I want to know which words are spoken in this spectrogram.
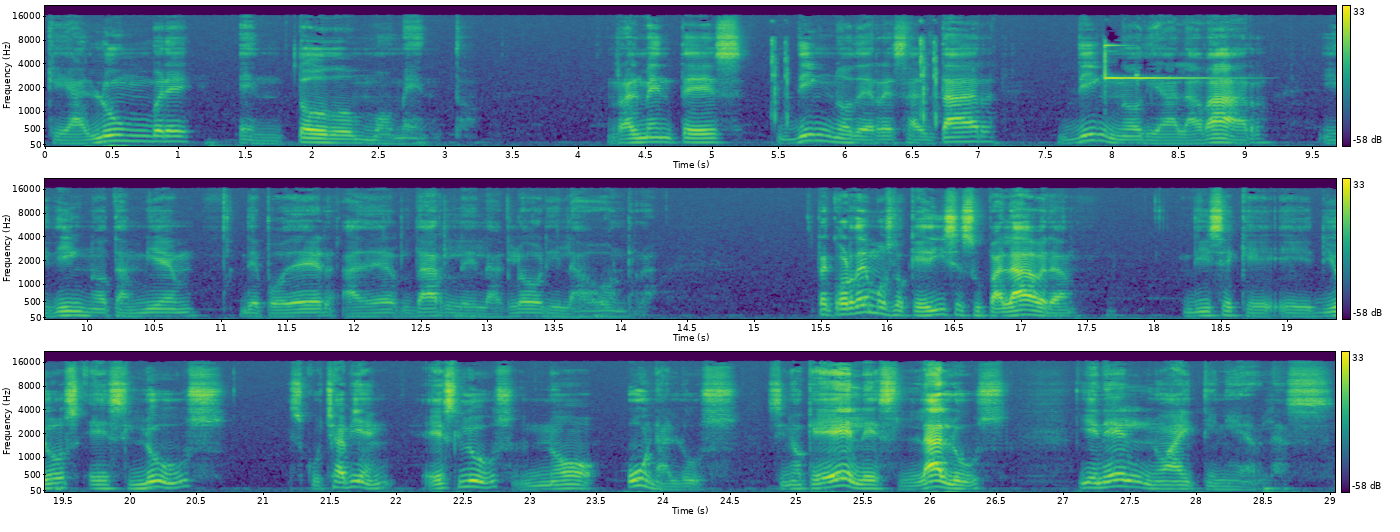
que alumbre en todo momento. Realmente es digno de resaltar, digno de alabar y digno también de poder darle la gloria y la honra. Recordemos lo que dice su palabra. Dice que eh, Dios es luz, escucha bien, es luz, no una luz, sino que Él es la luz y en Él no hay tinieblas.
